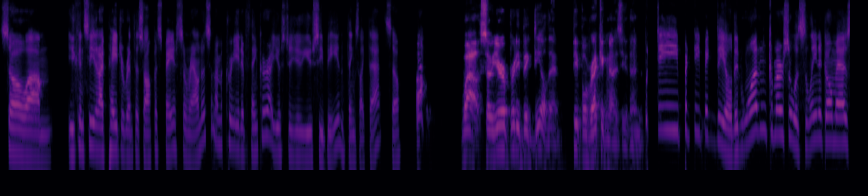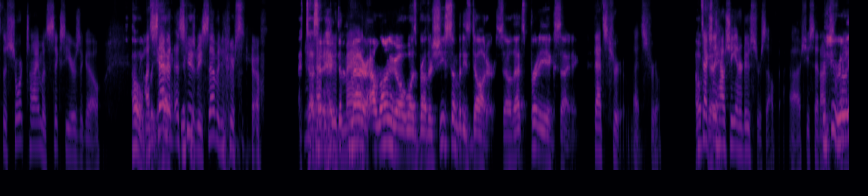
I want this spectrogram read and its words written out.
So um, you can see that I paid to rent this office space around us, and I'm a creative thinker. I used to do UCB and things like that. So Wow, so you're a pretty big deal then. People recognize you then. pretty, pretty big deal. Did one commercial with Selena Gomez the short time of six years ago. Holy Uh, seven, heck. excuse me, seven years ago. It doesn't, do it doesn't matter how long ago it was, brother. She's somebody's daughter, so that's pretty exciting. That's true. That's true. That's actually how she introduced herself. Uh, she said, "I'm she really?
